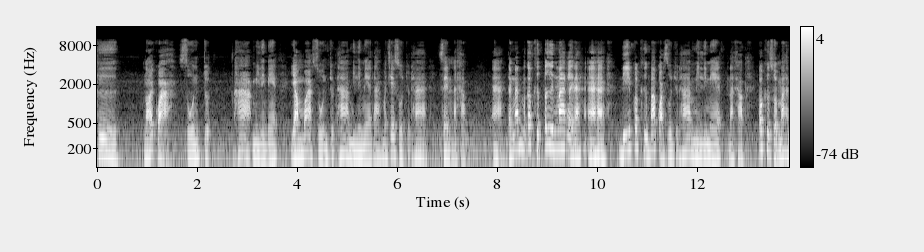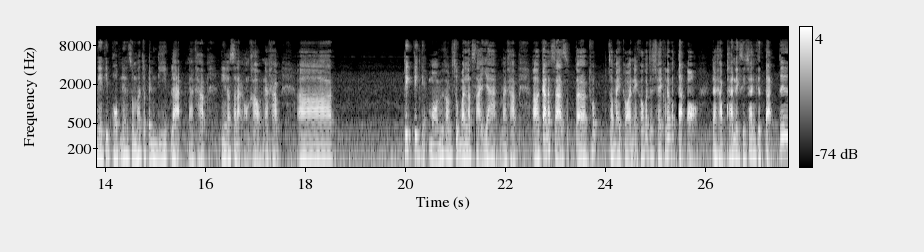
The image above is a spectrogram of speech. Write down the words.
คือน้อยกว่า 0.5มิลลิเมตร ย้ำว่า 0.5มิลลิเมตรนะ ไม่ใช่ 0.5 เซนนะครับ อ่า ดังนั้นมันก็คือตื้นมากเลยนะ อ่าดีฟก็คือมากกว่า 0.5มิลลิเมตรนะครับ ก็คือส่วนมากอันนี้ที่พบเนี่ยส่วนมากจะเป็นดีฟละนะครับ นี่ลักษณะของเขานะครับ อ่าติ๊กติ๊กเนี่ยหมอมีความรู้สึกมันรักษายากนะครับอ่าการรักษาทั่วสมัยก่อนเนี่ยเขาก็จะใช้เขาเรียกว่าตัดออกนะครับพันเอ็กซิชันคือตัดจึ๊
